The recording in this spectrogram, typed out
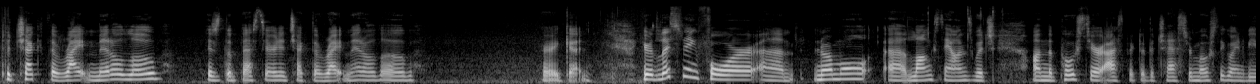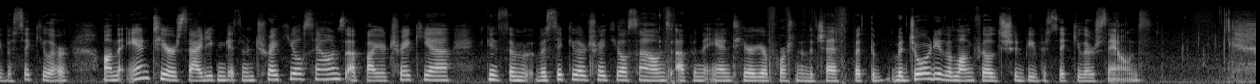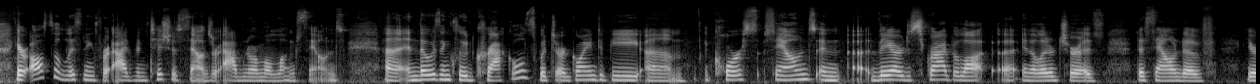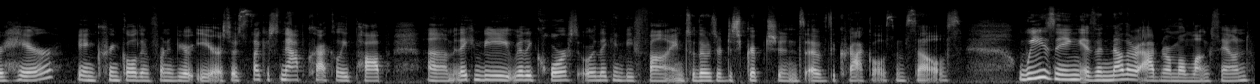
to check the right middle lobe is the best area to check the right middle lobe. Very good. You're listening for um, normal uh, lung sounds, which on the posterior aspect of the chest are mostly going to be vesicular. On the anterior side, you can get some tracheal sounds up by your trachea. You get some vesicular tracheal sounds up in the anterior portion of the chest, but the majority of the lung fields should be vesicular sounds. You're also listening for adventitious sounds or abnormal lung sounds. Uh, and those include crackles, which are going to be um, coarse sounds, and uh, they are described a lot uh, in the literature as the sound of your hair being crinkled in front of your ear. So it's like a snap, crackly pop. Um, they can be really coarse or they can be fine. So those are descriptions of the crackles themselves. Wheezing is another abnormal lung sound,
